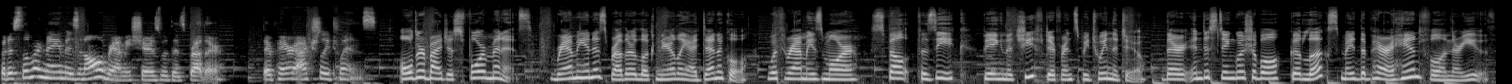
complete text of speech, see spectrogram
But a similar name isn't all Rami shares with his brother. Their pair are actually twins. Older by just four minutes, Rami and his brother look nearly identical, with Rami's more svelte physique being the chief difference between the two. Their indistinguishable good looks made the pair a handful in their youth,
